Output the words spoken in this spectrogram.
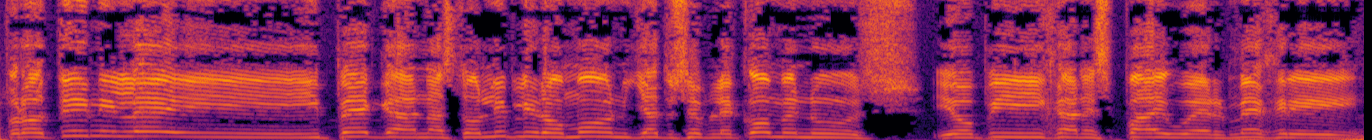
Προτείνει, λέει, η Πέγκα αναστολή πληρωμών για τους εμπλεκόμενους οι οποίοι είχαν spyware μέχρι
